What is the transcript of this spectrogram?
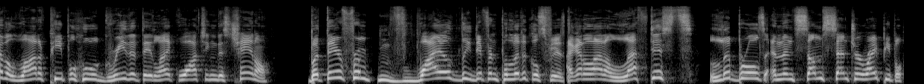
Have a lot of people who agree that they like watching this channel, but they're from wildly different political spheres. I got a lot of leftists, liberals, and then some center right people.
